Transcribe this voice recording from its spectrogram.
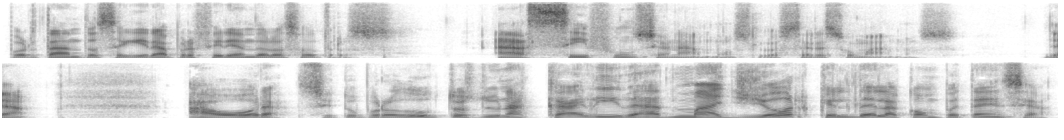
Por tanto, seguirá prefiriendo a los otros. Así funcionamos los seres humanos. ¿Ya? Ahora, si tu producto es de una calidad mayor que el de la competencia,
